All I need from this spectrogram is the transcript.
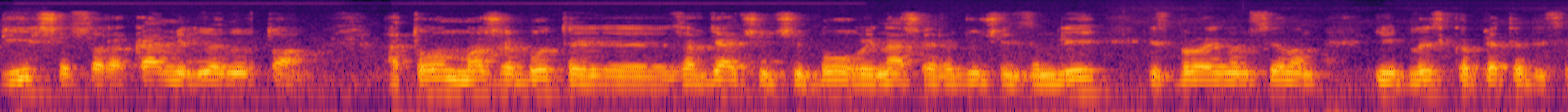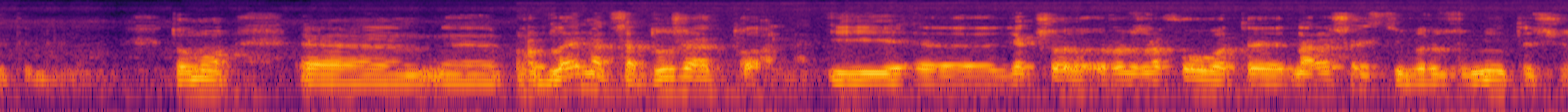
більше 40 мільйонів тонн. А то може бути, е, завдячуючи Богу і нашій родючій землі і Збройним силам, і близько 50 мільйонів. Тому е, е, проблема ця дуже актуальна. І е, якщо розраховувати на рашистів, ви розумієте, що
